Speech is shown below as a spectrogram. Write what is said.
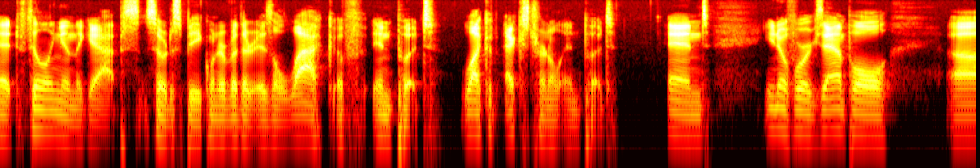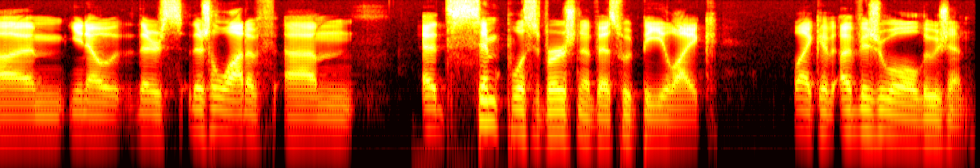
at filling in the gaps so to speak whenever there is a lack of input lack of external input and you know for example um, you know there's there's a lot of um, a simplest version of this would be like like a, a visual illusion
